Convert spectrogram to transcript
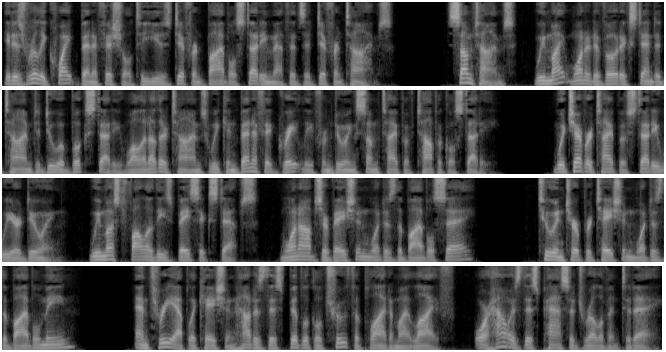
it is really quite beneficial to use different Bible study methods at different times. Sometimes, we might want to devote extended time to do a book study, while at other times we can benefit greatly from doing some type of topical study. Whichever type of study we are doing, we must follow these basic steps 1. Observation What does the Bible say? 2. Interpretation What does the Bible mean? And 3. Application How does this biblical truth apply to my life, or how is this passage relevant today?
